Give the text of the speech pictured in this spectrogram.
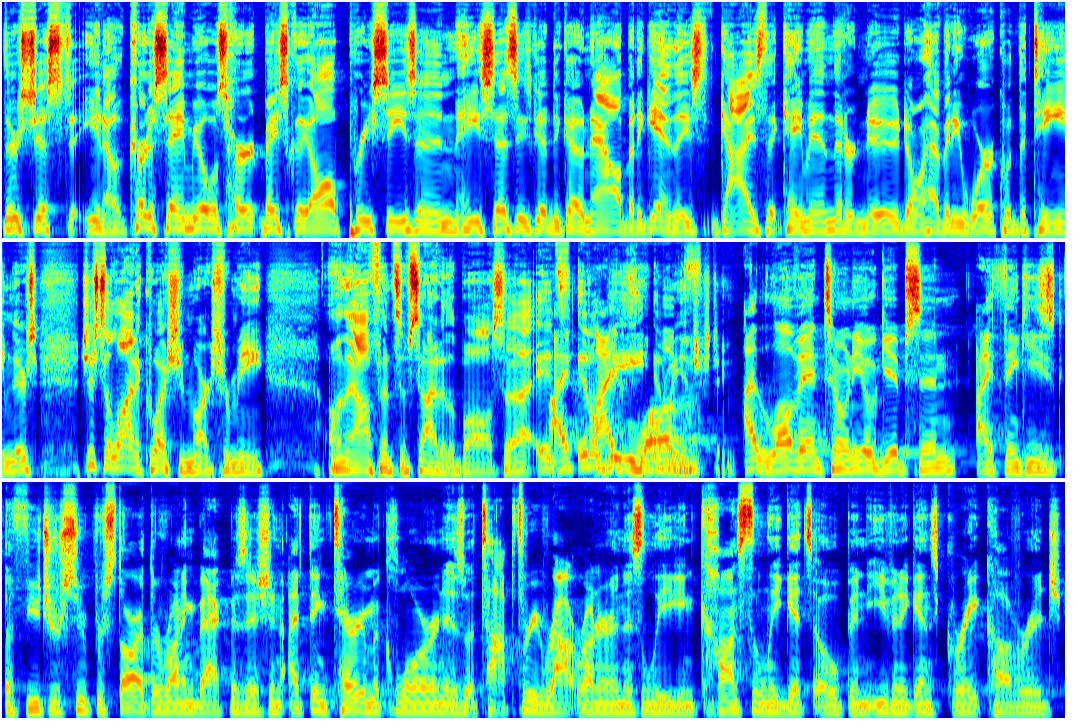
there's just, you know, Curtis Samuel was hurt basically all preseason. He says he's good to go now. But again, these guys that came in that are new don't have any work with the team. There's just a lot of question marks for me on the offensive side of the ball. So uh, I, it'll, be, love, it'll be interesting. I love Antonio Gibson. I think he's a future superstar at the running back position. I think Terry McLaurin is a top three route runner in this league and constantly gets open, even against great coverage.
